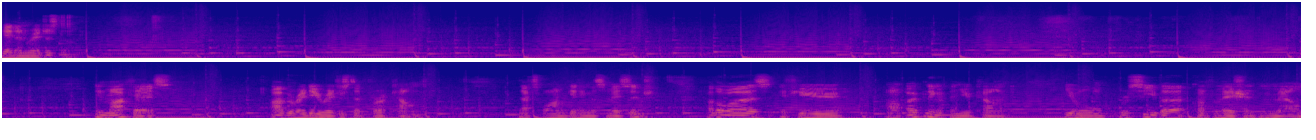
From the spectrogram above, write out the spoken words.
Ahead and register. In my case, I've already registered for account. That's why I'm getting this message. Otherwise, if you are opening up a new account, you will receive a confirmation email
